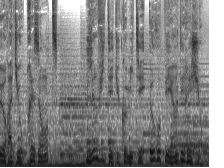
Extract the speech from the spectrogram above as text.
Euradio présente l'invité du Comité européen des régions.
